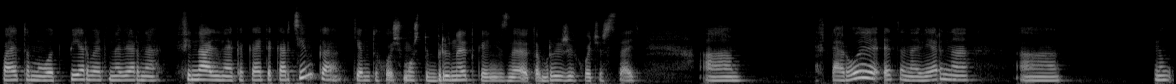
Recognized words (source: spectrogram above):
Поэтому вот первое, это, наверное, финальная какая-то картинка, кем ты хочешь, может, ты брюнеткой, не знаю, там, рыжий хочешь стать. А, второе, это, наверное, а, ну,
